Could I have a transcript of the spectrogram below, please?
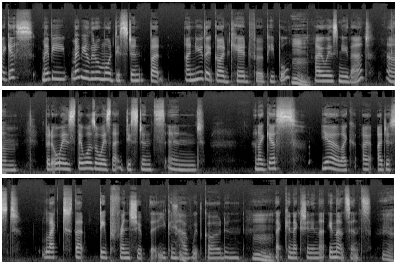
I guess maybe maybe a little more distant, but I knew that God cared for people. Hmm. I always knew that. Um, but always there was always that distance and and I guess yeah, like I, I just lacked that deep friendship that you can Sure. have with God and Hmm. that connection in that in that sense. Yeah,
